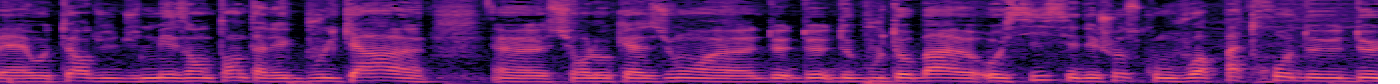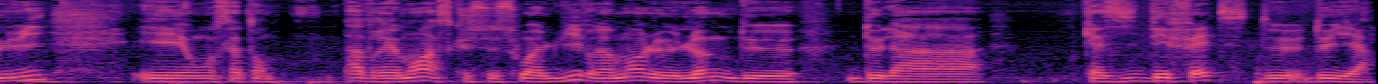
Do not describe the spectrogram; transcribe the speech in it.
bah, auteur d'une mésentente avec Boulka sur l'occasion de, Boutoba aussi. C'est des choses qu'on voit pas trop de, lui. Et on s'attend pas vraiment à ce que ce soit lui vraiment l'homme de, de la quasi défaite de, hier.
